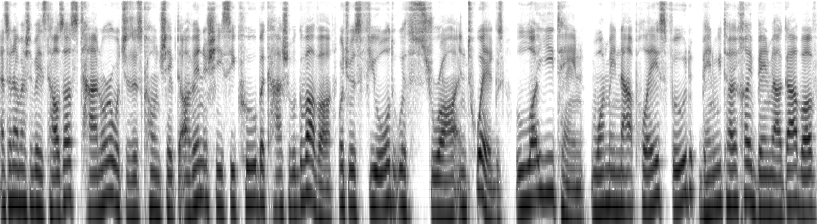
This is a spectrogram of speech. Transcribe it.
And so now Base tells us tanur, which is this cone-shaped oven, shesiku bekashu gvava, which was fueled with straw and twigs. Lo yitain, one may not place food, ben mitaychay, ben malgabov,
